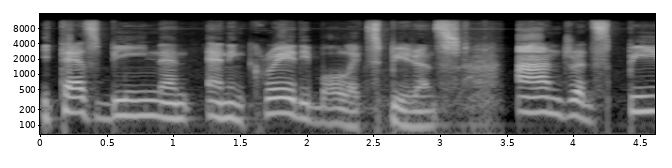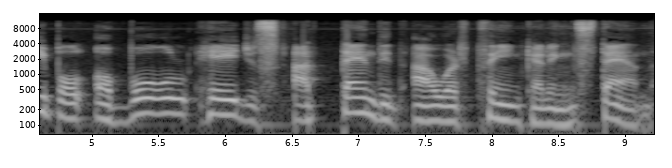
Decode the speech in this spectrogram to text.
It has been an, an incredible experience. Hundreds people of all ages attended our tinkering stand,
